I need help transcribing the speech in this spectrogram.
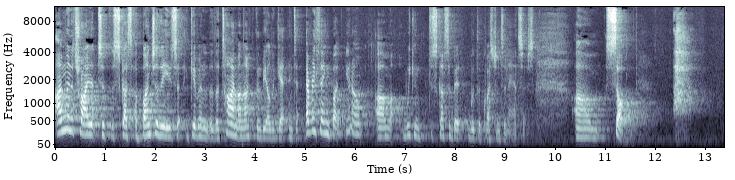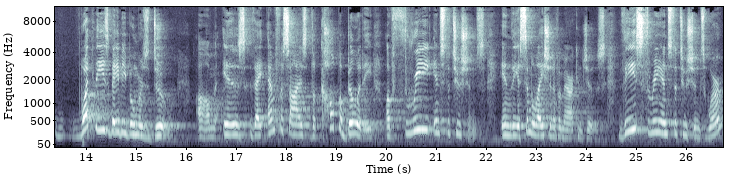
I'm going to try to discuss a bunch of these given the time. I'm not going to be able to get into everything, but you know, um, we can discuss a bit with the questions and answers. Um, so, what these baby boomers do um, is they emphasize the culpability of three institutions in the assimilation of American Jews. These three institutions were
